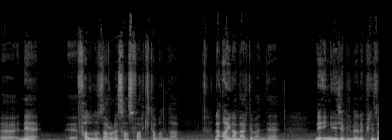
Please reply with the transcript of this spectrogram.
e, ne e, falınızda Rönesans var kitabında ne ayna merdivende ne İngilizce bilmeden hepinize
